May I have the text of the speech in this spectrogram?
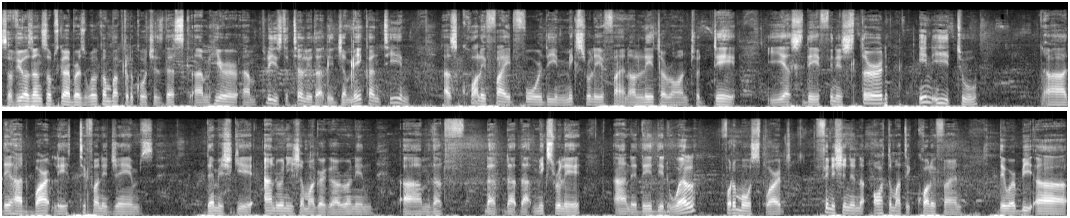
So viewers and subscribers, welcome back to the coach's desk. I'm here, I'm pleased to tell you that the Jamaican team has qualified for the mixed relay final later on today. Yes, they finished third in E2. Uh, they had Bartley, Tiffany James, Demish Gaye, and Roneisha McGregor running um, that, that, that, that mixed relay. And they did well for the most part, finishing in the automatic qualifying. They were be, uh,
